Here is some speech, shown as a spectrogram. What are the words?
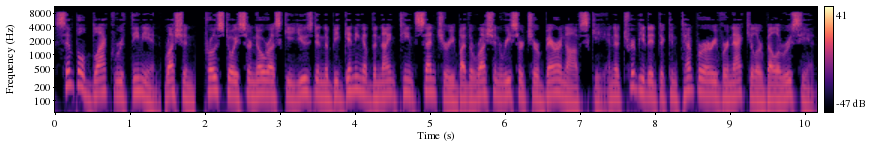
Simple Black Ruthenian Russian, Prostoy Cernorusky used in the beginning of the 19th century by the Russian researcher Baranovsky and attributed to contemporary vernacular Belarusian.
